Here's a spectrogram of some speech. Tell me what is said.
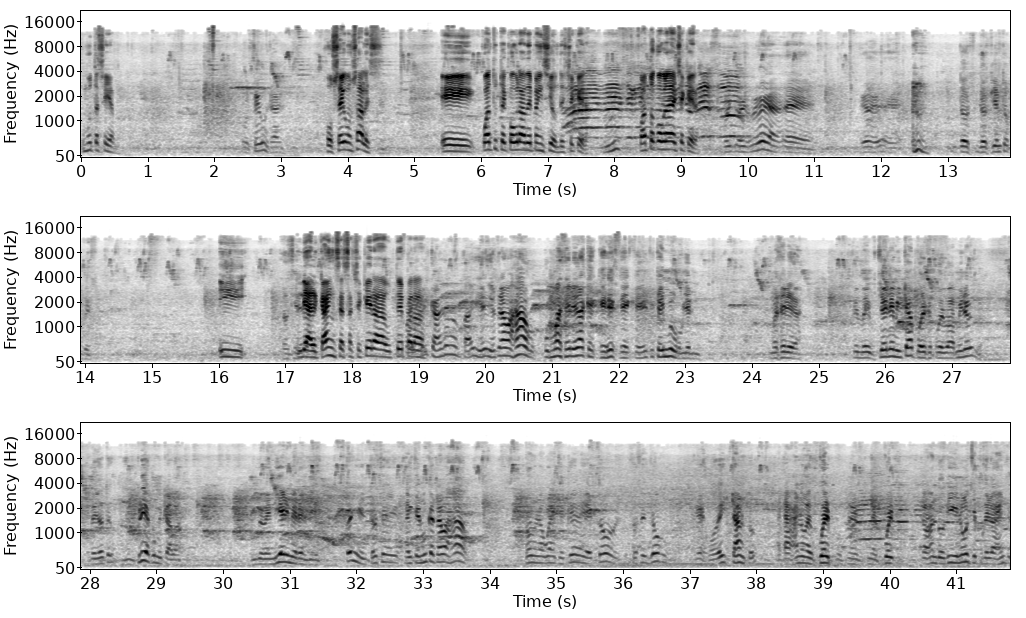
¿Cómo usted se llama? José González. José González. Eh, ¿Cuánto usted cobra de pensión de chequera? ¿Cuánto cobra de chequera? Pues, pues, era, eh, eh, eh, dos- 200 pesos. ¿Y 200 le alcanza esa chequera a usted para...? Alcanza, no, pa, y- Yo he trabajado con más seriedad que, que, que, que este mismo gobierno. Más seriedad. Que me tiene mitad por eso, porque a mí no, pero yo te- cumplía con mi trabajo. Y me vendían y me rendían. Entonces hay que nunca trabajado. Con una buena chequera y de todo. Entonces yo me jodí tanto, trabajando en el cuerpo, en el, cuerpo, trabajando día y noche, porque la gente,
